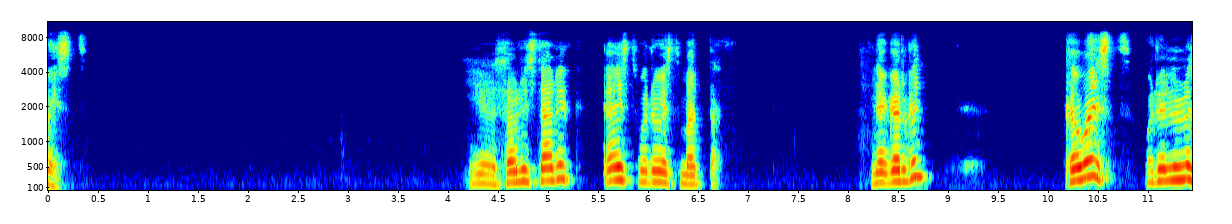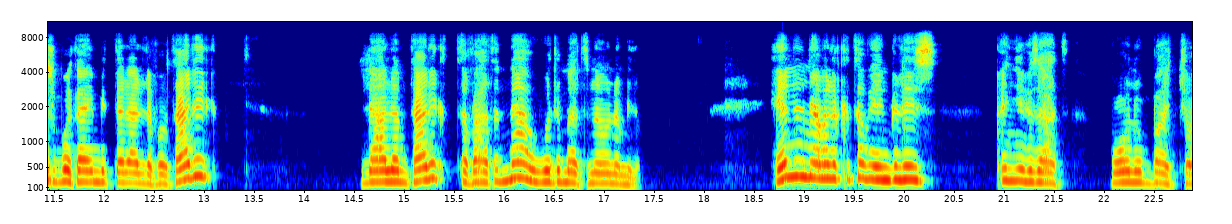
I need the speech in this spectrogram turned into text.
West የሰው ልጅ ታሪክ ከ East ወደ West መጣ። ነገር ግን ከዌስት ወደ ሌሎች ቦታ የሚተላለፈው ታሪክ ለዓለም ታሪክ ጥፋትና ውድመት ነው ነው የሚለው። ይህንን የሚያመለክተው የእንግሊዝ ቅኝ ግዛት በሆኑባቸው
